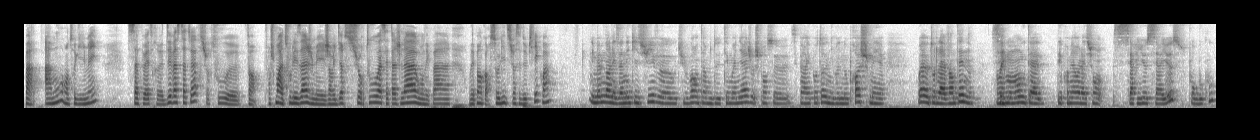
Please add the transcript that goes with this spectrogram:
par amour, entre guillemets, ça peut être dévastateur, surtout, euh, enfin, franchement, à tous les âges, mais j'ai envie de dire surtout à cet âge-là où on n'est pas, on n'est pas encore solide sur ses deux pieds, quoi. Et même dans les années qui suivent, euh, où tu le vois en termes de témoignages, je pense, euh, c'est pareil pour toi au niveau de nos proches, mais ouais, autour de la vingtaine, c'est le moment où tu as des premières relations sérieuses, sérieuses, pour beaucoup.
